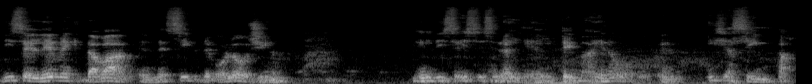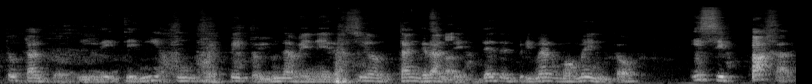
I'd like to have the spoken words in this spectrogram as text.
dice el Emek Dabar, el Nesib de Bologin, él dice, ese será el, el tema, era, el- ella se impactó tanto, le tenía un respeto y una veneración tan grande desde el primer momento, ese pájaro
